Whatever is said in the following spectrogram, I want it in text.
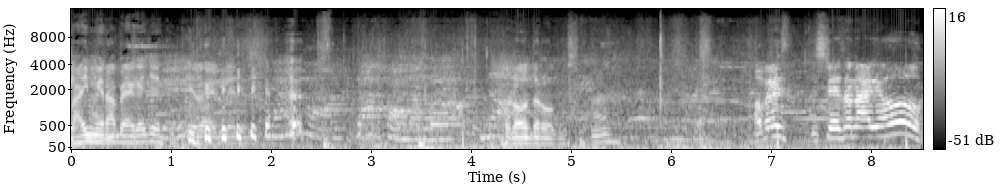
भाई मेरा बैग है जे ये बैग ले ले। चलो उधर हो हाँ। अबे स्टेशन आ गया हो।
